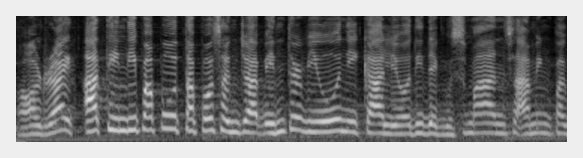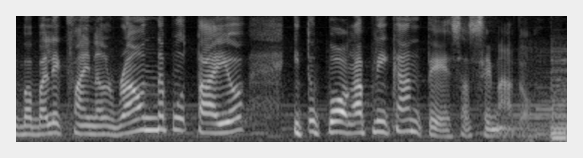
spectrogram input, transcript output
All right. At hindi pa po tapos ang job interview ni Calio Di De Guzman sa aming pagbabalik. Final round na po tayo. Ito po ang aplikante sa Senado.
